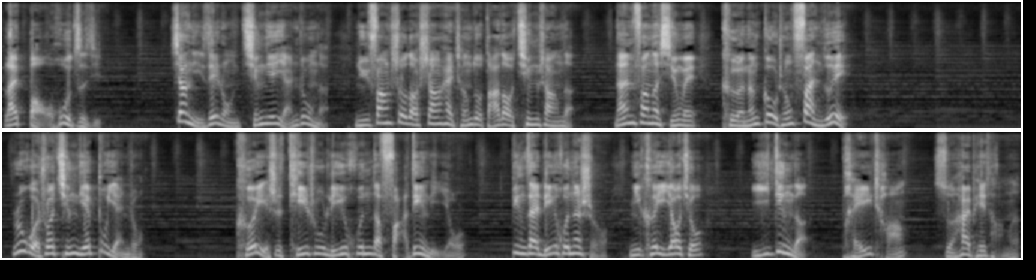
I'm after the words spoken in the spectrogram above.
来保护自己。像你这种情节严重的，女方受到伤害程度达到轻伤的，男方的行为可能构成犯罪。如果说情节不严重，可以是提出离婚的法定理由，并在离婚的时候，你可以要求一定的赔偿、损害赔偿的。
